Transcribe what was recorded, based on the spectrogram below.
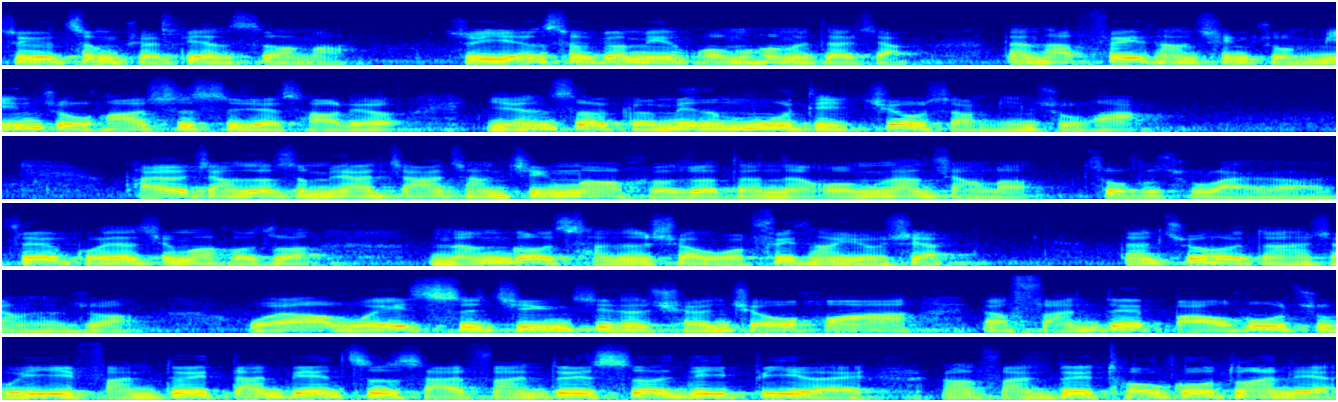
这个政权变色嘛，所以颜色革命我们后面再讲。但他非常清楚，民主化是世界潮流，颜色革命的目的就是要民主化。他又讲说什么要加强经贸合作等等，我们刚刚讲了，做不出来的。这些国家经贸合作能够产生效果非常有限。但最后一段他讲很重要，我要维持经济的全球化，要反对保护主义，反对单边制裁，反对设立壁垒，然后反对脱钩断裂。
